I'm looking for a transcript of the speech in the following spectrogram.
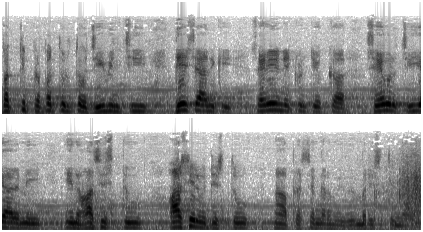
భక్తి ప్రపత్తులతో జీవించి దేశానికి సరైనటువంటి యొక్క సేవలు చేయాలని నేను ఆశిస్తూ ఆశీర్వదిస్తూ నా ప్రసంగం విమరిస్తున్నాను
